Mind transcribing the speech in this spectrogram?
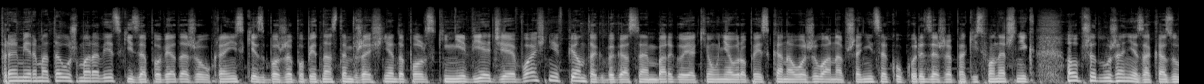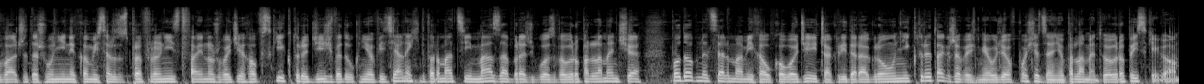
Premier Mateusz Morawiecki zapowiada, że ukraińskie zboże po 15 września do Polski nie wiedzie. Właśnie w piątek wygasa embargo, jakie Unia Europejska nałożyła na pszenicę, kukurydzę, rzepak i słonecznik. O przedłużenie zakazu walczy też unijny komisarz do spraw rolnictwa Janusz Wojciechowski, który dziś według nieoficjalnych informacji ma zabrać głos w Europarlamencie. Podobny cel ma Michał Kołodziejczak, lider agrounii, który także weźmie udział w posiedzeniu Parlamentu Europejskiego.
